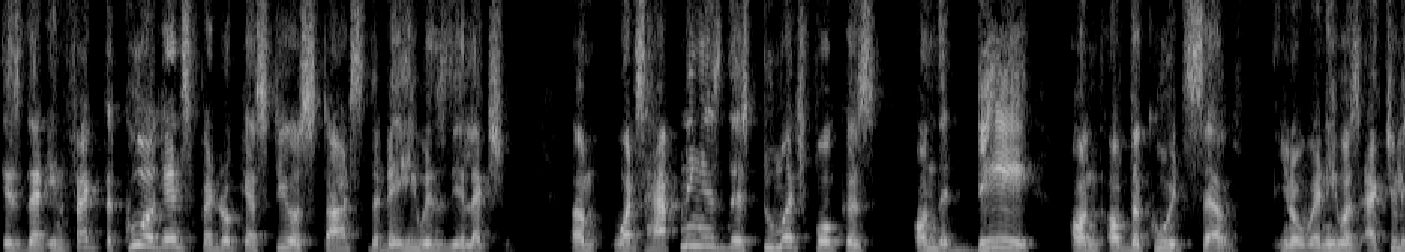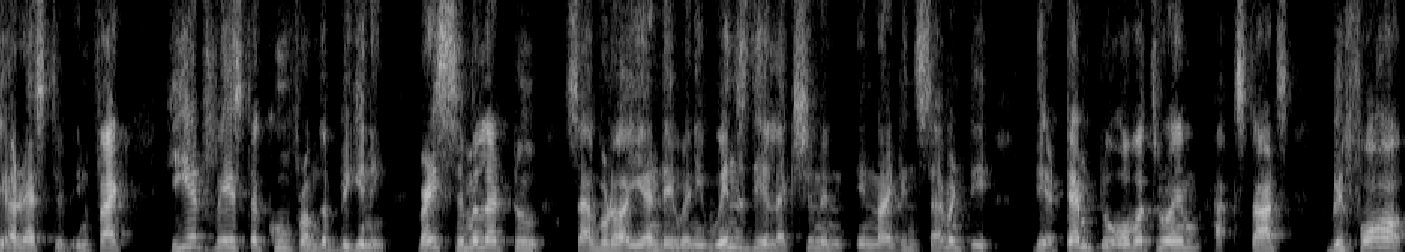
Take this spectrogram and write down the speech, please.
is that, in fact, the coup against Pedro Castillo starts the day he wins the election. Um, what's happening is there's too much focus on the day on of the coup itself you know, when he was actually arrested. In fact, he had faced a coup from the beginning, very similar to Salvador Allende. When he wins the election in, in 1970, the attempt to overthrow him starts before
